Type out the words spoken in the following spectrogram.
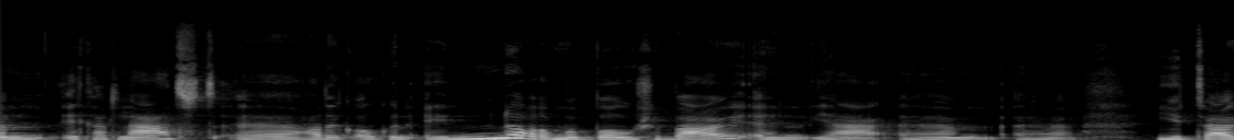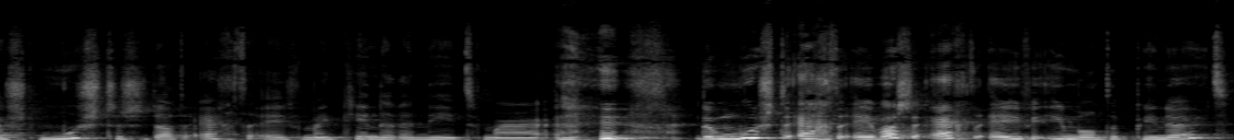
um, ik had laatst uh, had ik ook een enorme boze bui. En ja, um, hier thuis moesten ze dat echt even. Mijn kinderen niet, maar er moest echt, was echt even iemand de pineut.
